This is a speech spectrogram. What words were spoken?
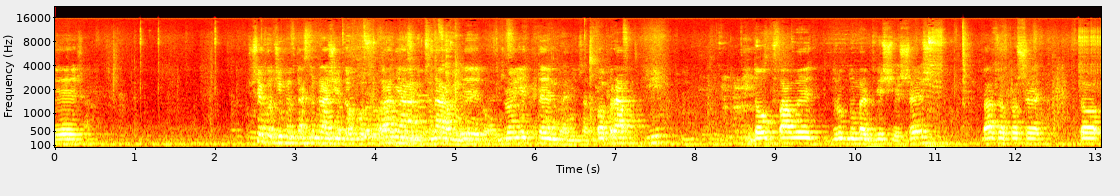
y, Przechodzimy w takim razie do głosowania nad y, projektem poprawki do uchwały druk nr 206. Bardzo proszę Kto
